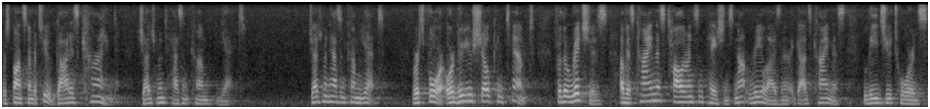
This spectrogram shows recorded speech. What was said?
Response number two, God is kind. Judgment hasn't come yet. Judgment hasn't come yet. Verse 4, Or do you show contempt for the riches of his kindness, tolerance, and patience, not realizing that God's kindness leads you towards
